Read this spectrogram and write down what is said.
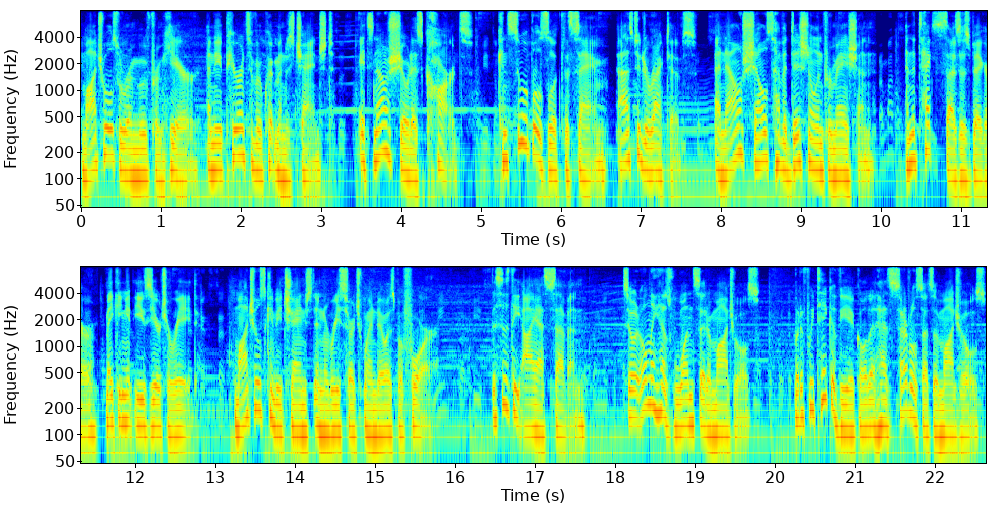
Modules were removed from here, and the appearance of equipment is changed. It's now showed as cards. Consumables look the same, as do directives, and now shells have additional information, and the text size is bigger, making it easier to read. Modules can be changed in the research window as before. This is the IS-7, so it only has one set of modules. But if we take a vehicle that has several sets of modules,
